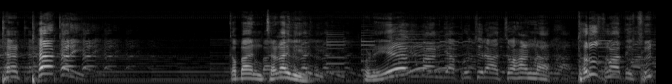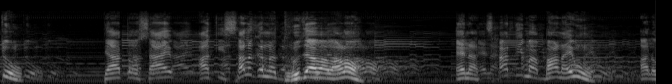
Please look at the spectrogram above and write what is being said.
ઠે ઠે કરી. કબાન ચડાવી, પણ એક બાણ જ્યાં પૃથ્વીરાજ ચૌહાણના ધરુષમાંથી છૂટ્યું ત્યાં તો સાહેબ આખી સલકન ધ્રુજાવા વાળો. એના છાતીમાં બાણ આવ્યું અને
